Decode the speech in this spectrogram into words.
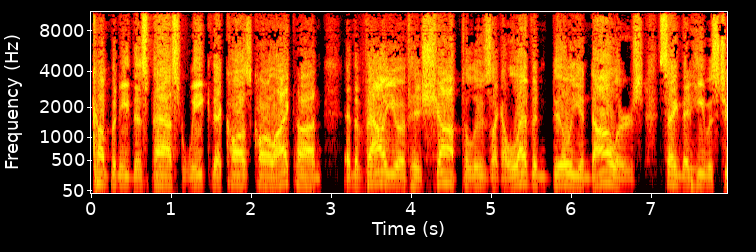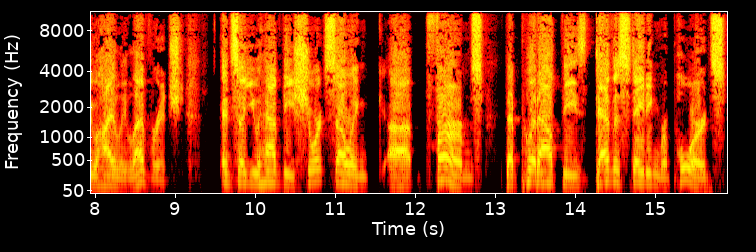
company this past week that caused Carl Icahn and the value of his shop to lose like $11 billion, saying that he was too highly leveraged. And so you have these short selling uh, firms that put out these devastating reports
